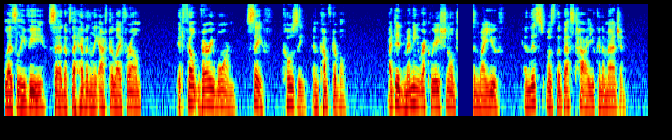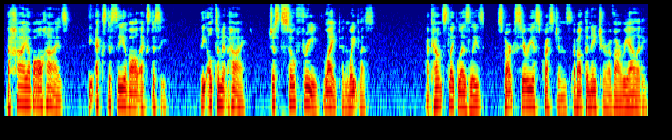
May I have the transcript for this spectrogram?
Leslie V said of the heavenly afterlife realm, It felt very warm, safe, cozy, and comfortable. I did many recreational drugs in my youth, and this was the best high you can imagine. The high of all highs, the ecstasy of all ecstasy. The ultimate high, just so free, light, and weightless. Accounts like Leslie's spark serious questions about the nature of our reality.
